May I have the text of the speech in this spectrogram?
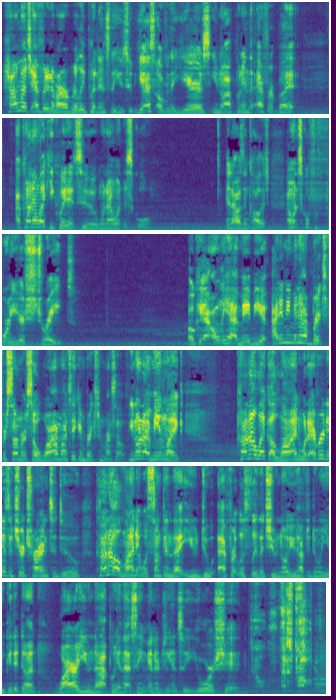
how much effort am I really putting into the YouTube? Yes, over the years, you know, I put in the effort, but I kind of like equate it to when I went to school and I was in college. I went to school for four years straight Okay, I only had maybe I didn't even have breaks for summer. So why am I taking breaks for myself? You know what I mean? Like kind of like align whatever it is that you're trying to do, kind of align it with something that you do effortlessly that you know you have to do and you get it done. Why are you not putting that same energy into your shit? That is probably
